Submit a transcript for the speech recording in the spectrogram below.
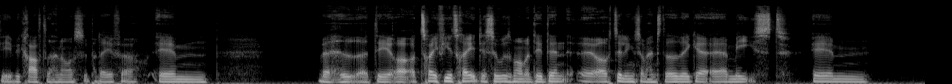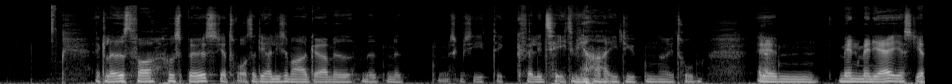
det bekræftede han også et par dage før. Øh, hvad hedder det, og, og 3-4-3, det ser ud som om, at det er den øh, opstilling, som han stadigvæk er, er mest øh, er gladest for hos Spurs. Jeg tror så, det har lige så meget at gøre med, med, med hvad skal man sige, det kvalitet, vi har i dybden og i truppen. Ja. Øhm, men, men ja, jeg, jeg,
